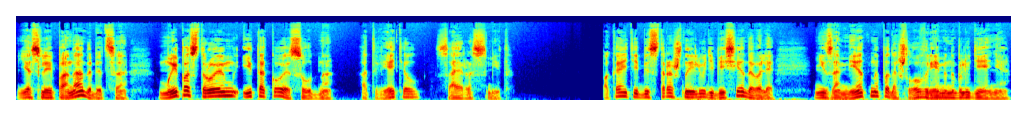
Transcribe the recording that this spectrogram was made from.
Если понадобится, мы построим и такое судно, — ответил Сайрос Смит. Пока эти бесстрашные люди беседовали, незаметно подошло время наблюдения.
